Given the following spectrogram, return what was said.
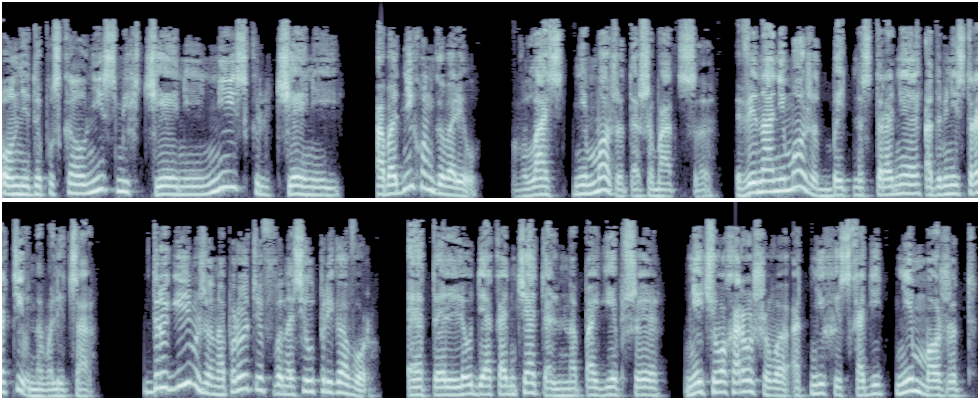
Он не допускал ни смягчений, ни исключений. Об одних он говорил «Власть не может ошибаться, вина не может быть на стороне административного лица». Другим же, напротив, выносил приговор. Это люди окончательно погибшие. Ничего хорошего от них исходить не может.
